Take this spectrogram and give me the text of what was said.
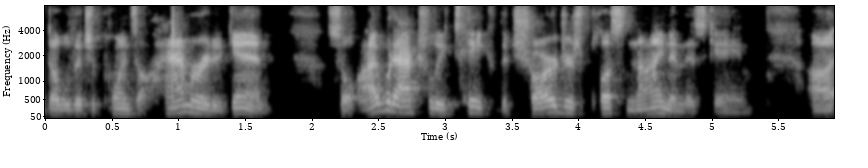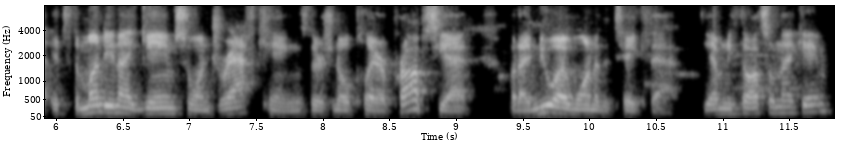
double digit points, I'll hammer it again. So I would actually take the Chargers plus nine in this game. Uh, it's the Monday night game, so on DraftKings, there's no player props yet, but I knew I wanted to take that. Do you have any thoughts on that game?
